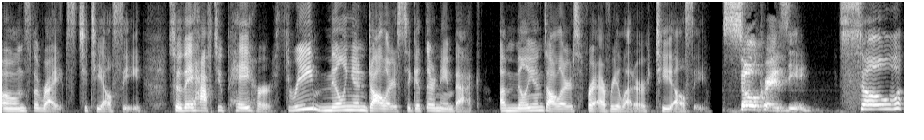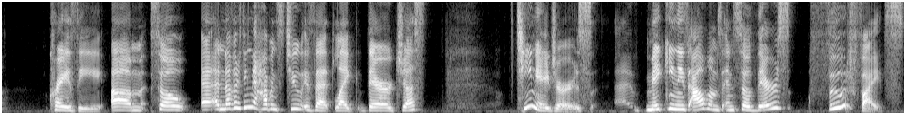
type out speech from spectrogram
owns the rights to TLC. So they have to pay her $3 million to get their name back, a million dollars for every letter TLC. So crazy. So crazy. Um, so a- another thing that happens too is that like they're just teenagers uh, making these albums. And so there's food fights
